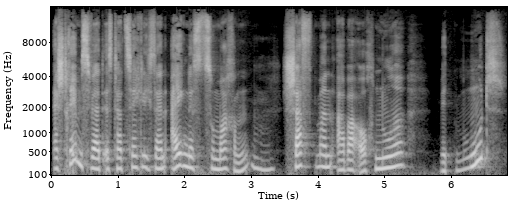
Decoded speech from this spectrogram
erstrebenswert ist, tatsächlich sein eigenes zu machen, schafft man aber auch nur mit Mut,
